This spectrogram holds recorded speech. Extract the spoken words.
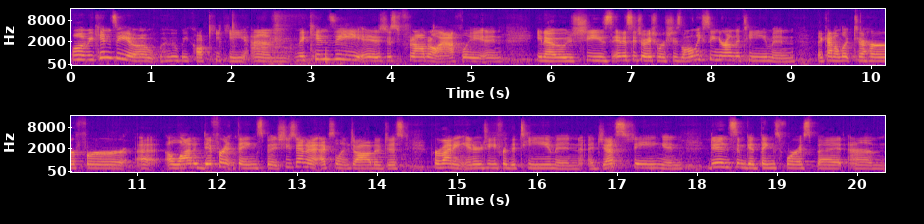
Well, Mackenzie, uh, who we call Kiki, um, Mackenzie is just a phenomenal athlete, and you know she's in a situation where she's the only senior on the team, and they kind of look to her for uh, a lot of different things. But she's done an excellent job of just providing energy for the team and adjusting and doing some good things for us. But um,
